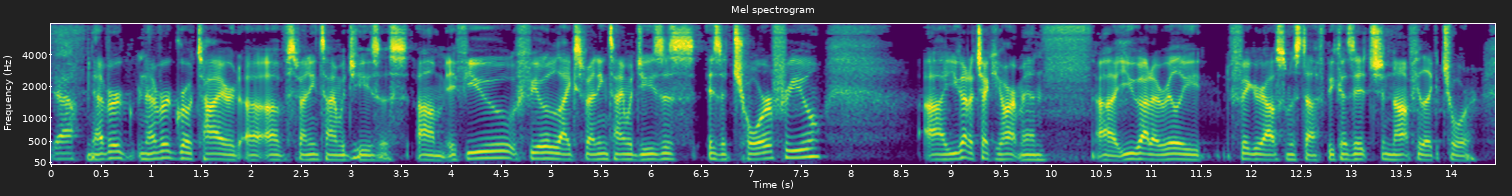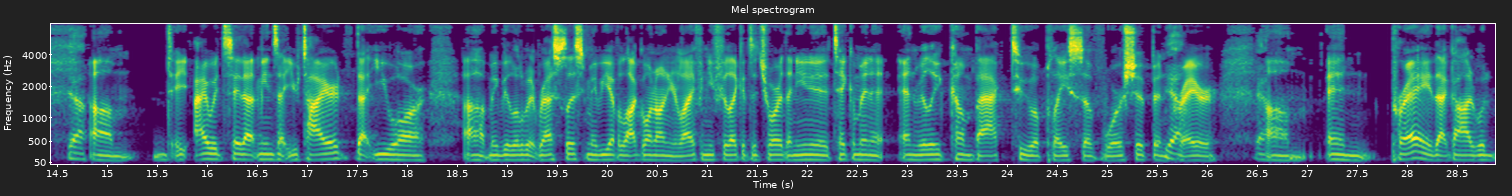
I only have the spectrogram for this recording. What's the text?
Yeah, Never, never grow tired uh, of spending time with Jesus. Um, if you feel like spending time with Jesus is a chore for you, uh, you got to check your heart, man. Uh, you got to really figure out some stuff because it should not feel like a chore. Yeah. Um, I would say that means that you're tired, that you are uh, maybe a little bit restless, maybe you have a lot going on in your life and you feel like it's a chore, then you need to take a minute and really come back to a place of worship and Yeah. prayer. Yeah. Um, and pray that God would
